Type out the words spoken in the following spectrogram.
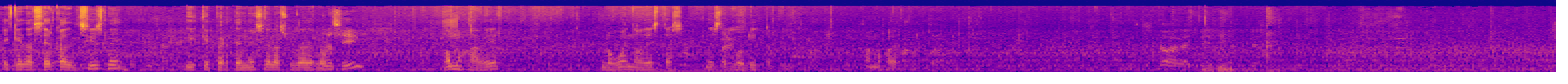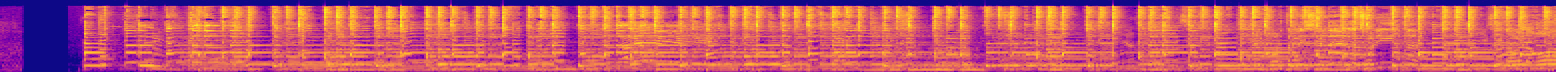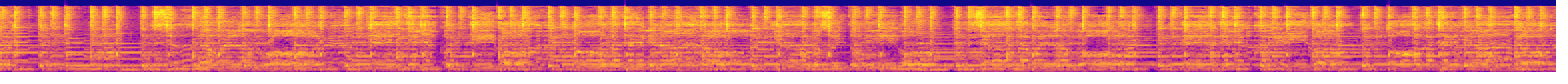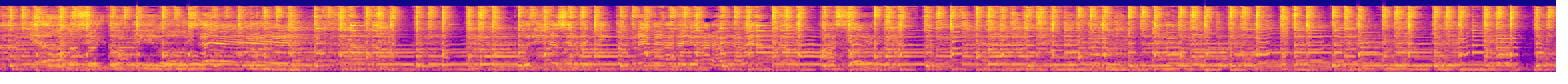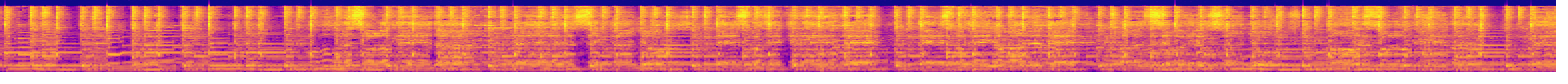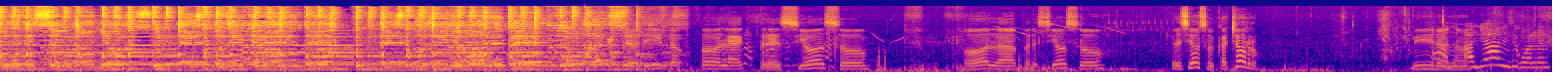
que queda cerca del Cisne y que pertenece a la ciudad de López. ¿Ah, vamos a ver lo bueno de, estas, de este pueblito. Vamos a ver. Precioso. Hola, precioso. Precioso, cachorro. Mira, ¿no? Allá dice igual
